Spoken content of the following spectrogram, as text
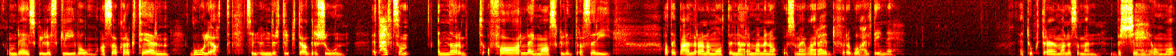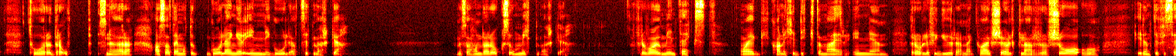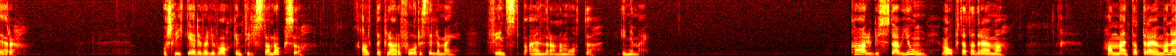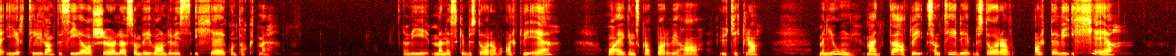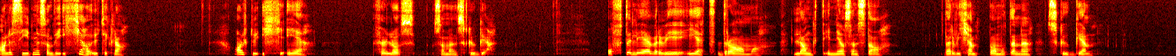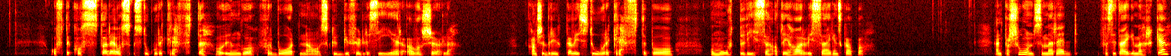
Om det jeg skulle skrive om. Altså karakteren Goliat sin undertrykte aggresjon. Et helt sånn enormt og farlig maskulint raseri at jeg på en eller annen måte nærmer meg noe som jeg var redd for å gå helt inn i. Jeg tok traumene som en beskjed om å tåre å dra opp snøret, altså at jeg måtte gå lenger inn i Goliat sitt mørke. Men så handla det også om mitt mørke. For det var jo min tekst, og jeg kan ikke dikte mer inn i en rollefigur enn hva jeg sjøl klarer å se og identifisere. Og slik er det vel i vaken tilstand også. Alt jeg klarer å forestille meg, fins på en eller annen måte inni meg. Carl Gustav Jung var opptatt av drømmer. Han mente at drømmene gir tilgang til sider av oss sjøle som vi vanligvis ikke er i kontakt med. Vi mennesker består av alt vi er, og egenskaper vi har utvikla. Men Jung mente at vi samtidig består av alt det vi ikke er. Alle sidene som vi ikke har utvikla. Alt vi ikke er, følger oss som en skugge. Ofte lever vi i et drama langt inni oss en stad, der vi kjemper mot denne skuggen Ofte koster det oss store krefter å unngå forbodne og skuggefulle sider av oss sjøle. Kanskje bruker vi store krefter på å motbevise at vi har visse egenskaper. En person som er redd for sitt eget mørke,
